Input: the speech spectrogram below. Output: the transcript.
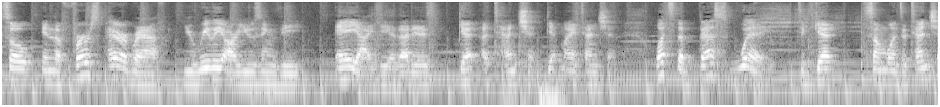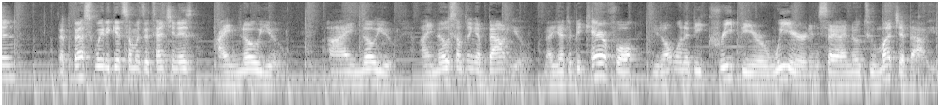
So in the first paragraph, you really are using the A idea, that is, get attention, get my attention. What's the best way to get someone's attention? The best way to get someone's attention is, I know you. I know you. I know something about you. Now you have to be careful. You don't want to be creepy or weird and say I know too much about you.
